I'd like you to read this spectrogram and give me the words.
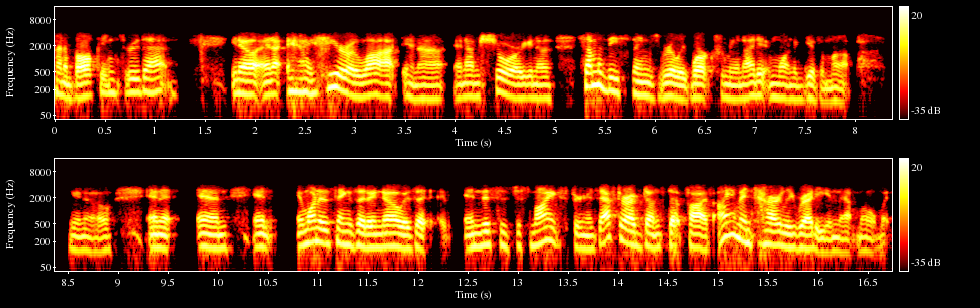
kind of balking through that. You know, and I, and I hear a lot, and uh, and I'm sure you know some of these things really work for me, and I didn't want to give them up. You know, and it, and and and one of the things that I know is that, and this is just my experience, after I've done step five, I am entirely ready in that moment.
